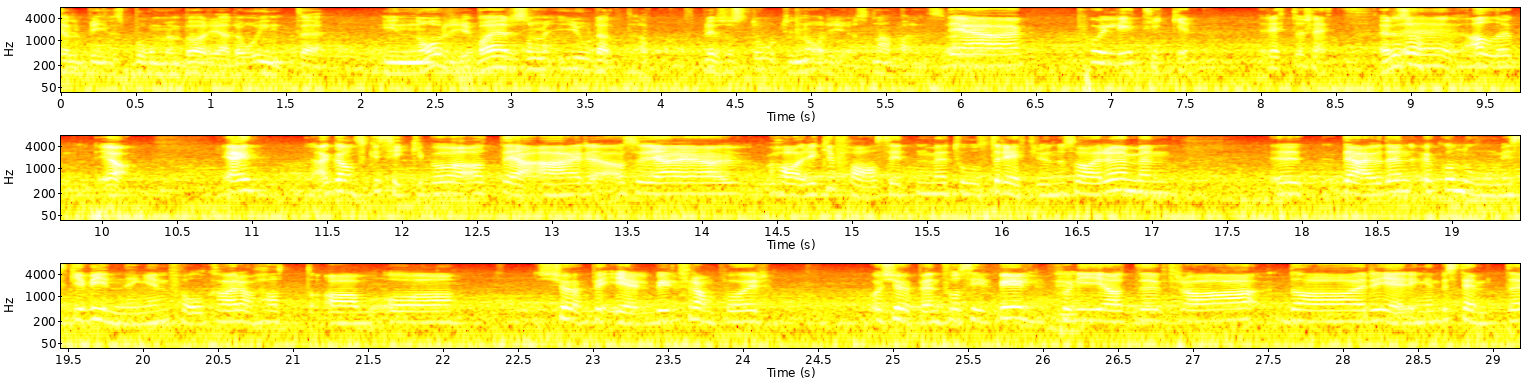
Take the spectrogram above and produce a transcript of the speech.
elbilsboomen började och inte i Norge. Vad är det som gjorde att, att det blev så stort i Norge snabbare än Det Sverige? er politikken, rett og slett. Er det så? Eh, alle Ja. Jeg er ganske sikker på at det er Altså, jeg, har ikke fasiten med to streker under svaret, men eh, det er jo den økonomiske vinningen folk har hatt av å kjøpe elbil framfor å kjøpe en fossilbil. Fordi at eh, fra da regjeringen bestemte,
